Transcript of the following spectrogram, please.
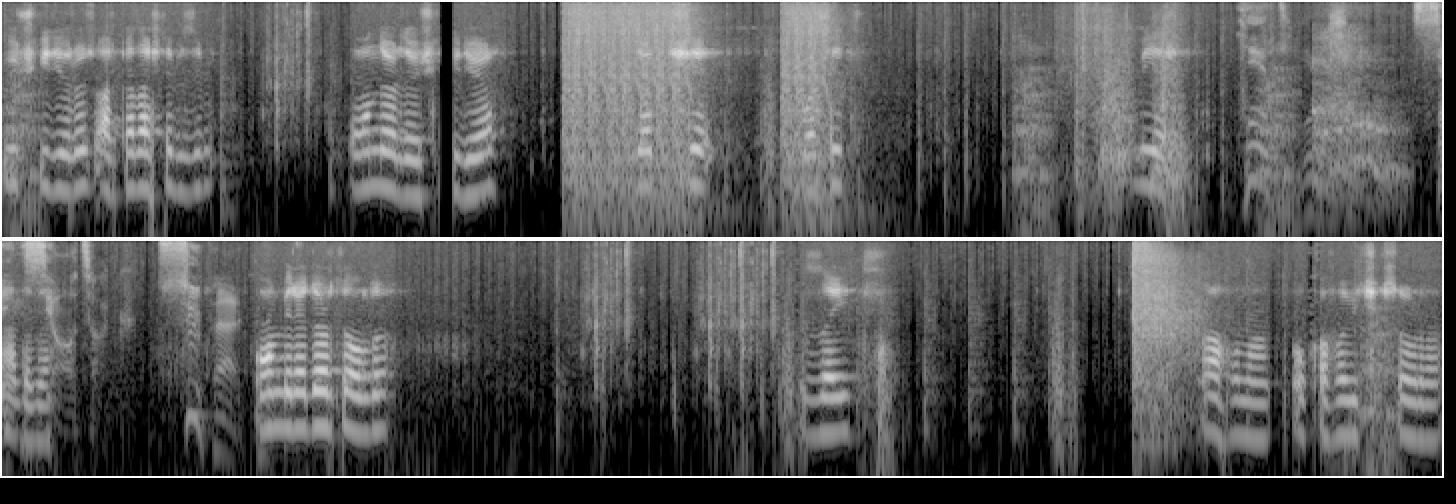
3 gidiyoruz. Arkadaş da bizim 14'e 3 gidiyor. 4 kişi basit. 1. Kurt vuruşu. Hadi be. Atak. Süper. 11'e 4 oldu. Zayıf. Ah ulan o kafa bir çıksa orada.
